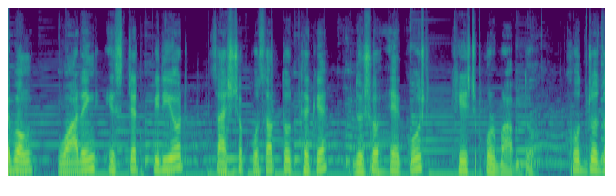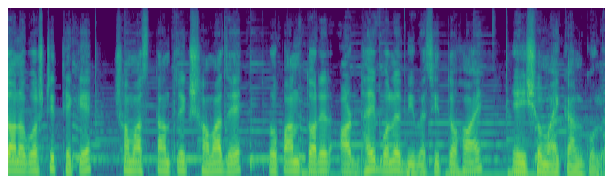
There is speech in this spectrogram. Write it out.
এবং ওয়ারিং স্টেট পিরিয়ড চারশো পঁচাত্তর থেকে দুশো একুশ খ্রিস্টপূর্বাব্দ। ক্ষুদ্র জনগোষ্ঠী থেকে সমাজতান্ত্রিক সমাজে রূপান্তরের অধ্যায় বলে বিবেচিত হয় এই সময়কালগুলো।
